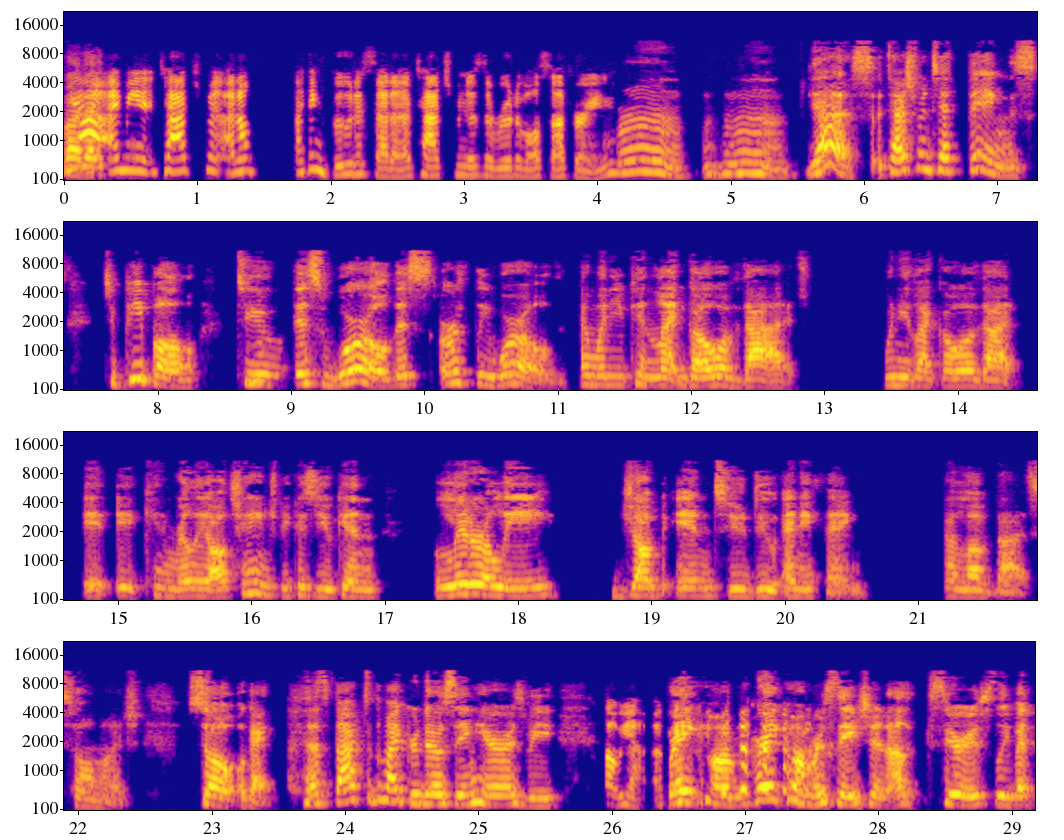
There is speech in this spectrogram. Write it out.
yeah, I, I, mean attachment. I don't. I think Buddha said it, attachment is the root of all suffering. Mm, mm-hmm. Yes, attachment to things, to people, to mm-hmm. this world, this earthly world, and when you can let go of that, when you let go of that, it it can really all change because you can literally jump in to do anything. I love that so much. So, okay, let's back to the microdosing here as we. Oh yeah, okay. great, great conversation. seriously, but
